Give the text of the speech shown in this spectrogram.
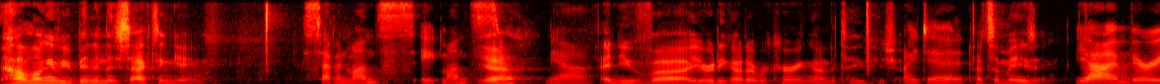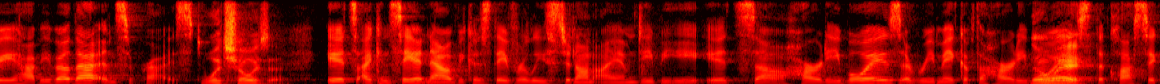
How long have you been in this acting game? Seven months, eight months. Yeah. Yeah, And you've uh, you already got a recurring on a TV show. I did. That's amazing. Yeah, I'm very happy about that and surprised. What show is it? It's I can say it now because they've released it on IMDb. It's uh, Hardy Boys, a remake of the Hardy No Boys, way. the classic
